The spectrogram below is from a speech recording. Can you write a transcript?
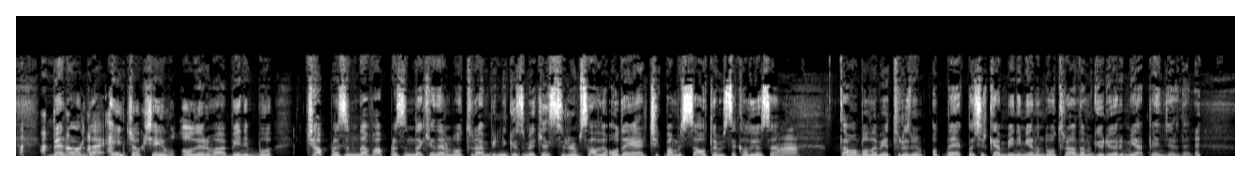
ben orada en çok şeye mutlu oluyorum abi. Benim bu çaprazında faprasında kenarımda oturan birini gözüme kestiriyorum sallıyor. O da eğer çıkmamışsa otobüste kalıyorsa. Ha. Tamam Balıbey Turizm'e yaklaşırken benim yanımda oturan adamı görüyorum ya pencereden.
